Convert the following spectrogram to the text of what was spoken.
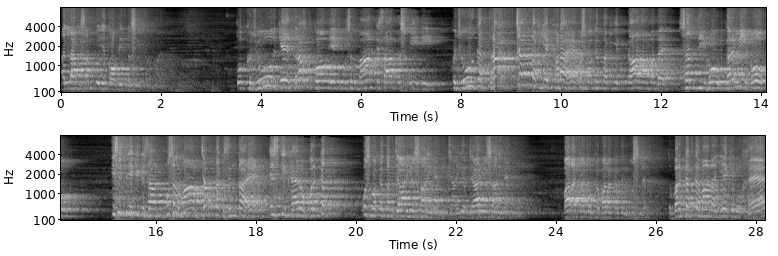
اللہ ہم سب کو یہ توفیق نصیب فرمائے۔ تو کھجور کے درخت کو ایک مسلمان کے ساتھ تشبیح دی۔ کھجور کا درخت جب تک یہ کھڑا ہے، اس وقت تک یہ کار آمد ہے۔ سردی ہو، گرمی ہو اسی طریقے کے ساتھ مسلمان جب تک زندہ ہے، اس کی خیر و برکت اس وقت تک جاری و ساری رہنی چاہیے اور جاری و ساری رہنی۔ باراکاتوں کا بارہ قتل مسلم تو برکت کا معنی یہ کہ وہ خیر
